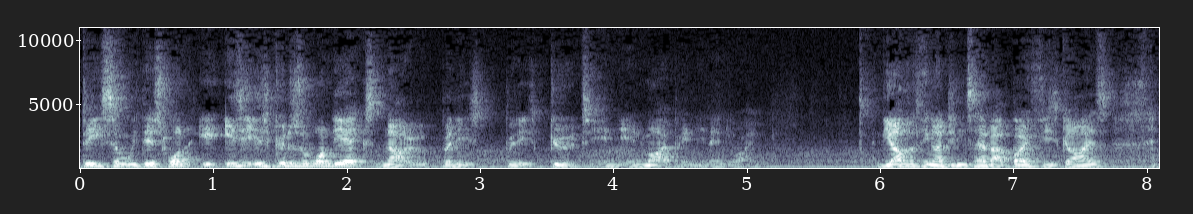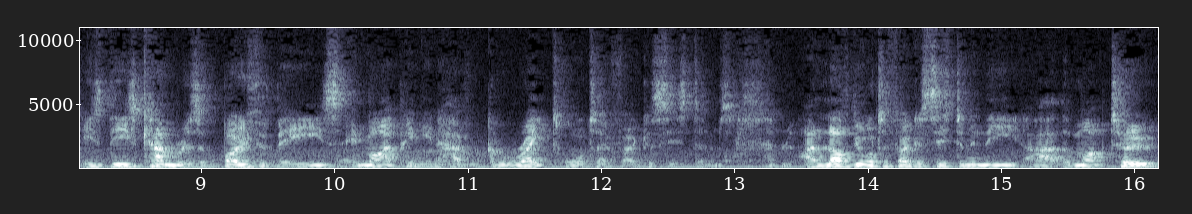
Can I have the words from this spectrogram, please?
decent with this one. Is it as good as a 1DX? No, but it's but it's good in in my opinion anyway. The other thing I didn't say about both these guys is these cameras, both of these, in my opinion, have great autofocus systems. I love the autofocus system in the uh, the Mark II.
